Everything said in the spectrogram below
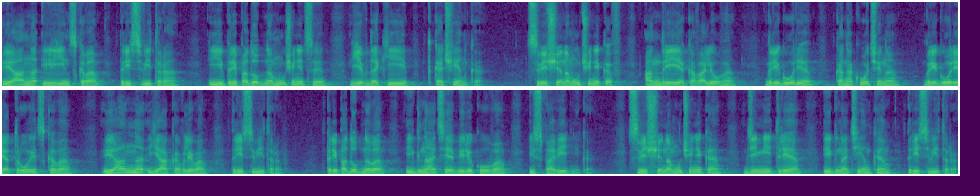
Иоанна Ильинского, пресвитера, и преподобно-мученицы Евдокии Ткаченко, священномучеников Андрея Ковалева, Григория Конокотина Григория Троицкого, Иоанна Яковлева, пресвитеров, преподобного Игнатия Бирюкова, исповедника, священномученика Дмитрия Игнатенко, пресвитера,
